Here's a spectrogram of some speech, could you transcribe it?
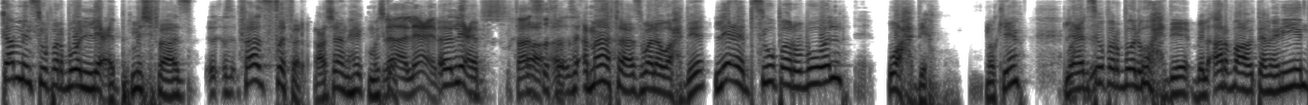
كم من Super Bowl لعب؟ مش فاز. فاز صفر عشان هيك مشكلة. لا لعب. آه، لعب. فاز آه، صفر. آه، ما فاز ولا واحدة لعب Super Bowl واحدة أوكي؟ لعب؟ Super Bowl واحدة بال 84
